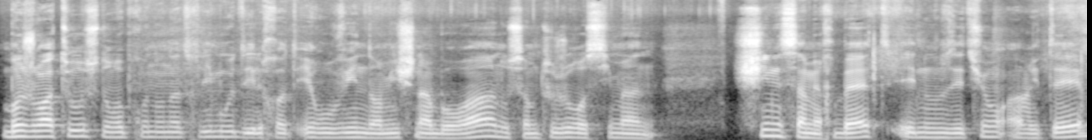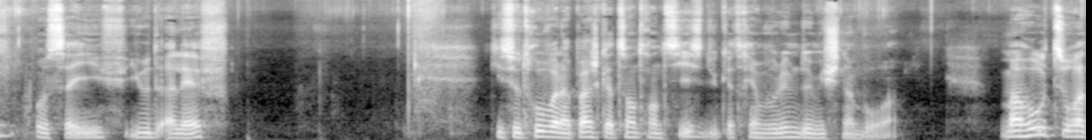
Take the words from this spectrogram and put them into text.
Bonjour à tous, nous reprenons notre limoud Ilchot Eruvin dans Mishnah Bora. Nous sommes toujours au Siman Shin Samerbet et nous nous étions arrêtés au Saïf Yud Aleph qui se trouve à la page 436 du quatrième volume de Mishnah Bora. Mahu Tsurat.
